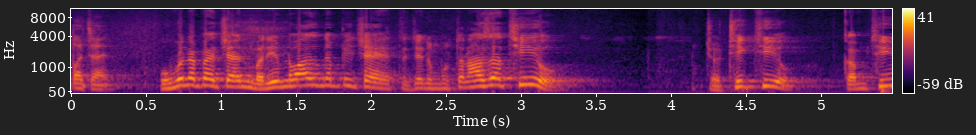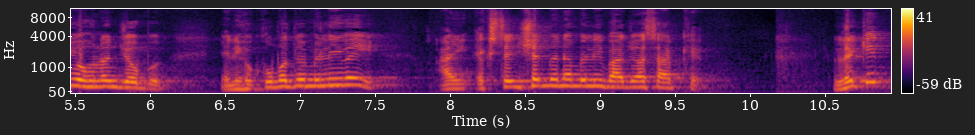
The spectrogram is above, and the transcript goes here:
پہچائے وہ بھی نہ پچائے مری نواز نہ پہ چاہے تو جیسے متنازع جو ٹھیک تھیو کم تھیو ویسے جو یعنی حکومت میں ملی ہوئی ایکسٹینشن میں نہ ملی باجوا صاحب کے۔ لیکن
